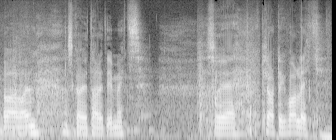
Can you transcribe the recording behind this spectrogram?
Nå er jeg varm. Nå skal ta litt imits. Så vi er klart til kvalik.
